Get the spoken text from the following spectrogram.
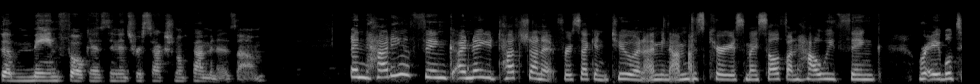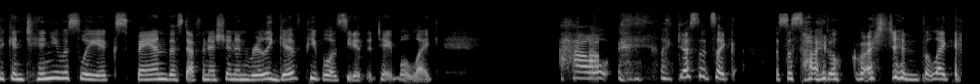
the main focus in intersectional feminism And how do you think? I know you touched on it for a second too, and I mean, I'm just curious myself on how we think we're able to continuously expand this definition and really give people a seat at the table. Like, how? I guess that's like a societal question, but like,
